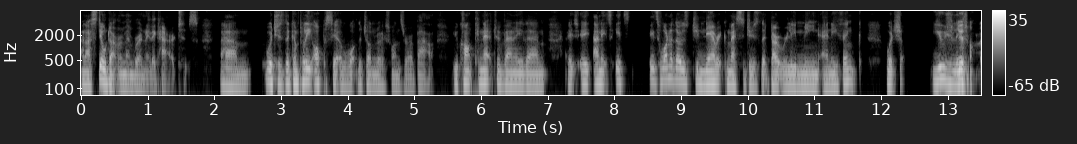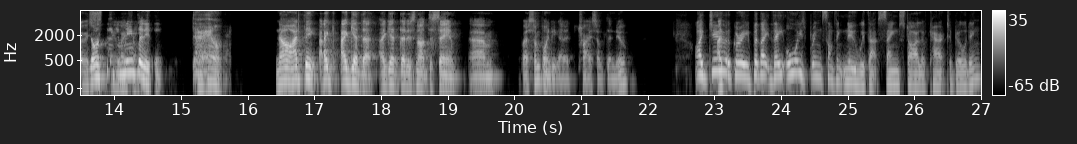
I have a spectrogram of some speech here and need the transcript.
and I still don't remember any of the characters. Um, which is the complete opposite of what the John Lewis ones are about. You can't connect with any of them. It's it, and it's it's it's one of those generic messages that don't really mean anything, which usually You John Lewis don't think it means from. anything. Damn. No, I think I I get that. I get that it's not the same. Um, but at some point you got to try something new. I do I- agree, but they, they always bring something new with that same style of character building.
